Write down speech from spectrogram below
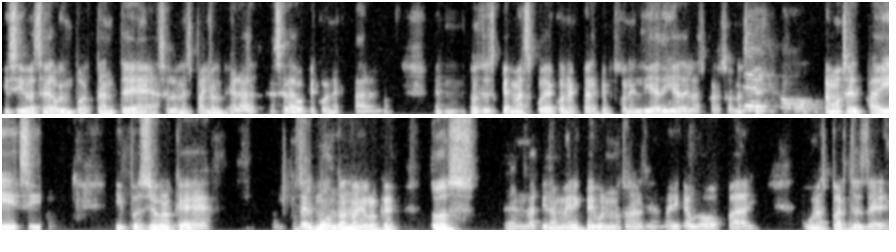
y si iba a ser algo importante hacerlo en español, era hacer algo que conectara, ¿no? Entonces, ¿qué más puede conectar que pues, con el día a día de las personas que estamos el país y, y pues yo creo que pues, el mundo, ¿no? Yo creo que todos en Latinoamérica y bueno, no solo en Latinoamérica, Europa y algunas partes de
